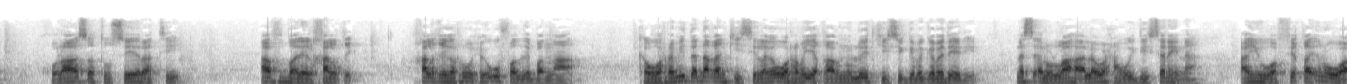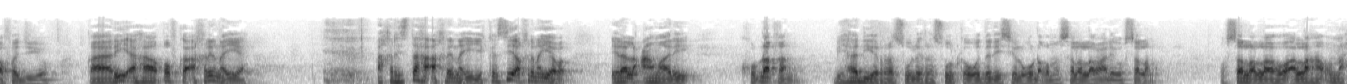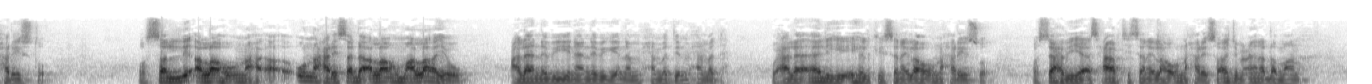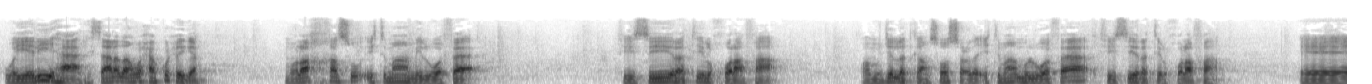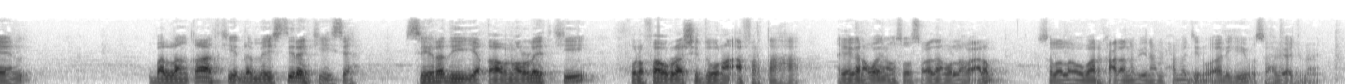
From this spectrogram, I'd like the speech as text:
khulaasatu siirati afdali lkhalqi khalqiga ruuxii ugu fadli badnaa ka waramidda dhaqankiisii laga warramaya qaabnuleedkiisii gebagabadeedii. Nas'alu llaha alla waxaan weydiisanaynaa an yuwafiqa inuu waafajiyo. Qaari-ahaa qofka akhrinaya akhristaha akhrinaya iyo ka sii akhrinayaba ila alcamali ku dhaqan bihadyi rasuuli rasuulka wadadiisii lagu dhaqmo sala allahu caleyhi wasalam wasala allaahu allaha u naxariisto. Wasalli allaahu u naxariisadha allaahuma allahayow calaa nabiyina nabigeena muxamedin maxamed ah wacalaa aalihi ehelkiisana ilaahu u naxariiso. Wa saxbihi asxaabtiisana ilaahu u naxariiso ajmaciina dhammaan. Wayeliihaa risaaladan waxaa ku xiga mulakhasu itmaami alwafaa fii siirati alkhulafaa. Waa mujaladkan soo socda itmaamu lwafaa fii siirati alkhulafaa. Ballanqaadkii dhammaystirankiisa siiradii iyo qaabnololeedkii khulafaa uraashiduuna afarta ahaa. Ayagana waa inoo soo socdaan wallahu aclam. Sala allah wbaarak calaa nabiyina waaalihi wa saxbihi ajmaciin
